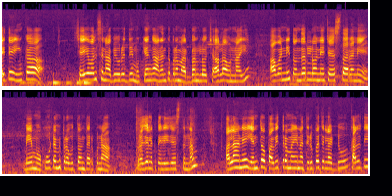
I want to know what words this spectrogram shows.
అయితే ఇంకా చేయవలసిన అభివృద్ధి ముఖ్యంగా అనంతపురం అర్బన్లో చాలా ఉన్నాయి. అవన్నీ తొందరలోనే చేస్తారని మేము కూటమి ప్రభుత్వం తరపున ప్రజలకు తెలియజేస్తున్నాం. అలానే ఎంతో పవిత్రమైన తిరుపతి లడ్డు కల్తీ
